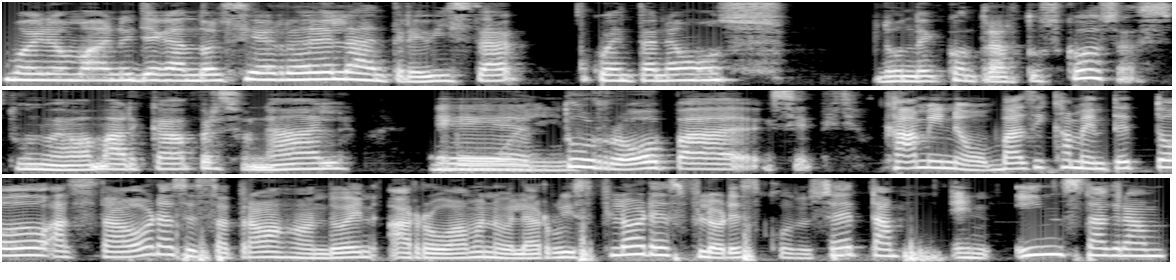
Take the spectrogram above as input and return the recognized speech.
Bueno, Manu, llegando al cierre de la entrevista, cuéntanos dónde encontrar tus cosas, tu nueva marca personal, eh, tu ropa, etc. Camino, básicamente todo hasta ahora se está trabajando en arroba Manuela Ruiz Flores, Flores con Z, en Instagram.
